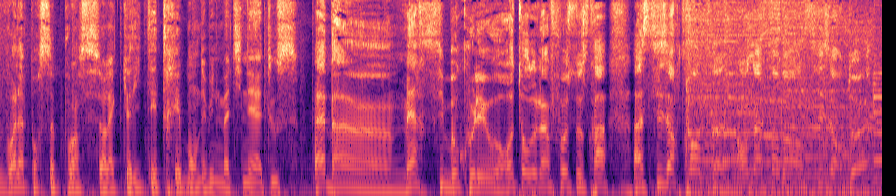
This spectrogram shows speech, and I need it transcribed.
Voilà pour ce point sur l'actualité. Très bon début de matinée à tous. Eh ben, merci beaucoup Léo. Retour de l'info, ce sera à 6h30. En attendant, 6h02.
